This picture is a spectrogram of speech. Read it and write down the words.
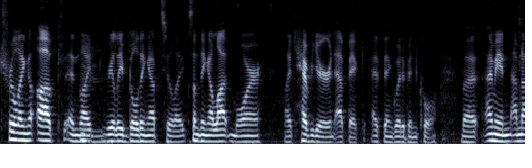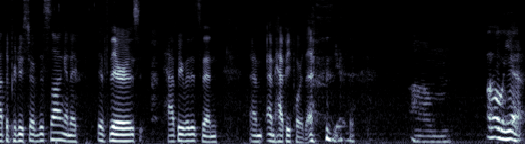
trilling up and like Mhm. really building up to like something a lot more like heavier and epic. I think would have been cool. But I mean, I'm not the producer of this song, and if if they're happy with it, then I'm I'm happy for them. yeah. Um, oh yeah,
